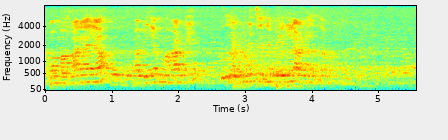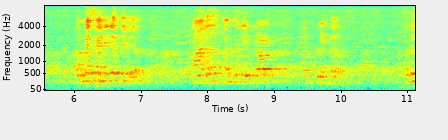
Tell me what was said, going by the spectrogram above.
അപ്പം മഹാനായ വില്യം മഹാട്ടി ഇത് കണ്ടുപിടിച്ചതിന്റെ പേരിലാണ് നമ്മൾ നമ്മുടെ ശരീരത്തിൽ നാല് അഞ്ച് ലിറ്റർ ബ്ലഡ് ഒരു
